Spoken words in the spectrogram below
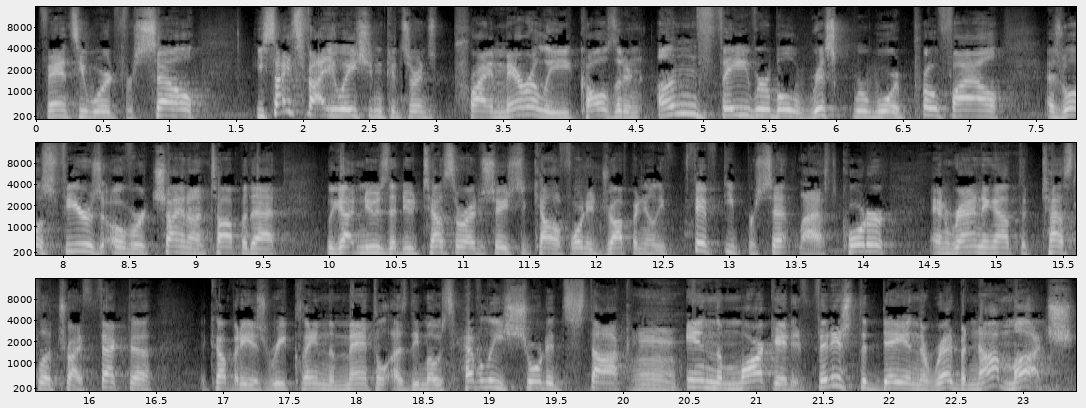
fancy word for sell. He cites valuation concerns primarily, calls it an unfavorable risk reward profile, as well as fears over China. On top of that, we got news that new Tesla registrations in California dropped by nearly 50% last quarter. And rounding out the Tesla trifecta, the company has reclaimed the mantle as the most heavily shorted stock mm. in the market. It finished the day in the red, but not much.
